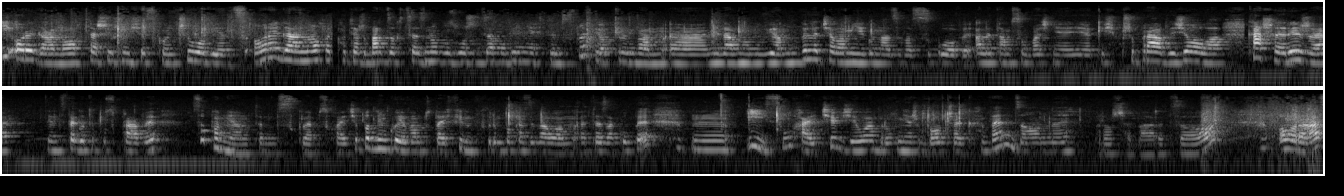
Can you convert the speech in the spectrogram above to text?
I oregano też już mi się skończyło, więc oregano, cho- chociaż bardzo chcę znowu złożyć zamówienie w tym sklepie, o którym Wam e, niedawno mówiłam. Wyleciała mi jego nazwa z głowy, ale tam są właśnie jakieś przyprawy, zioła, kasze, ryże, więc tego typu sprawy. Zapomniałam ten sklep, słuchajcie. Podlinkuję Wam tutaj film, w którym pokazywałam te zakupy. Mm, I słuchajcie, wzięłam również boczek wędzony, proszę bardzo, oraz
